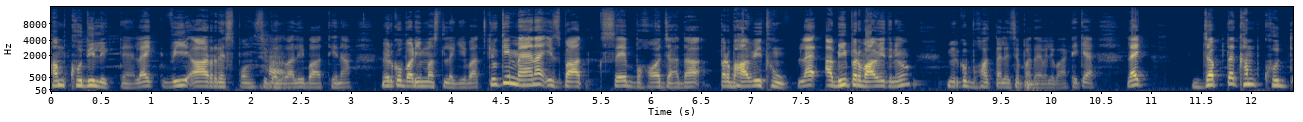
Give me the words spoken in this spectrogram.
हम खुद ही लिखते हैं लाइक वी आर रिस्पॉन्सिबल हाँ। वाली बात थी ना मेरे को बड़ी मस्त लगी बात क्योंकि मैं ना इस बात से बहुत ज़्यादा प्रभावित हूँ लाइक अभी प्रभावित नहीं हूँ मेरे को बहुत पहले से पता है वाली बात ठीक है लाइक जब तक हम खुद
